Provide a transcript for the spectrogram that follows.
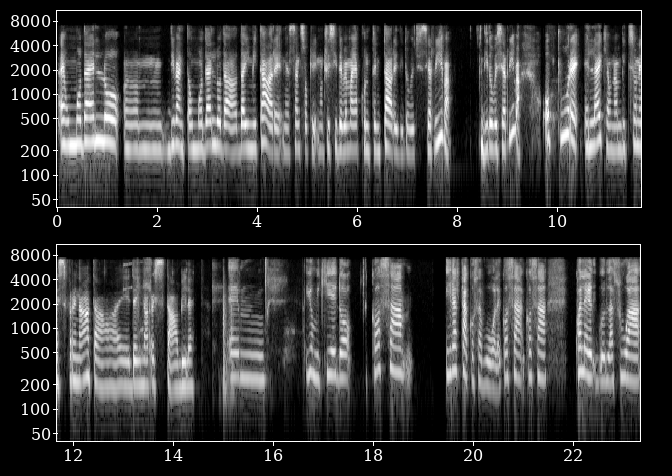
è un modello, um, diventa un modello da, da imitare, nel senso che non ci si deve mai accontentare di dove ci si arriva, di dove si arriva, oppure è lei che ha un'ambizione sfrenata ed è inarrestabile? Um, io mi chiedo cosa in realtà cosa vuole, cosa, cosa, qual è la sua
